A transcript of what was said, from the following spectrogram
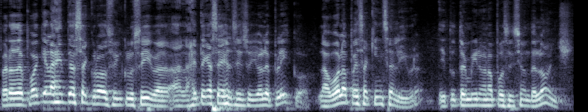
Pero después que la gente hace crossfit, inclusive a la gente que hace ejercicio, yo le explico. La bola pesa 15 libras y tú terminas en una posición de launch.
